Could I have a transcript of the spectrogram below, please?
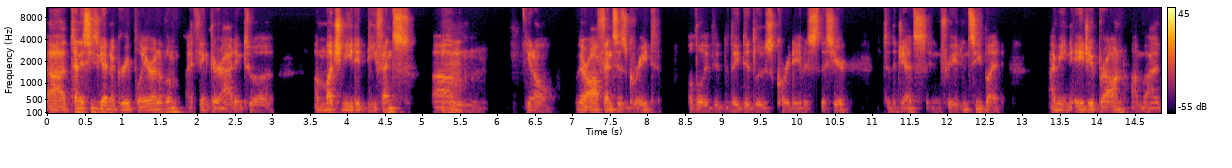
uh, Tennessee's getting a great player out of him. I think they're adding to a, a much needed defense. Um, You know, their offense is great, although they did, they did lose Corey Davis this year to the Jets in free agency. But I mean, AJ Brown, um, I,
